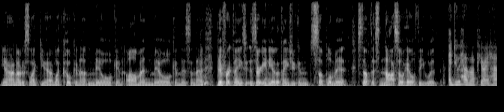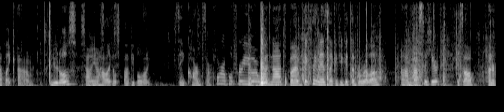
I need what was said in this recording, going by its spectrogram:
you know, I noticed like you have like coconut milk and almond milk and this and that, different things. Is there any other things you can supplement stuff that's not so healthy with? I do have up here. I have like um, noodles. So you Mm-hmm. know how like a lot of people like say carbs are horrible for you or whatnot. But big thing is like if you get the Barilla um, pasta here, it's all 100% plant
